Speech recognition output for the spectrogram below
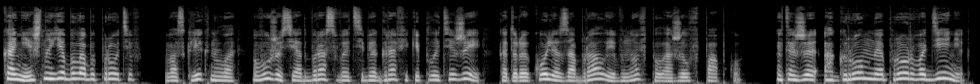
«Конечно, я была бы против», — воскликнула, в ужасе отбрасывая от себя графики платежей, которые Коля забрал и вновь положил в папку. «Это же огромная прорва денег,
